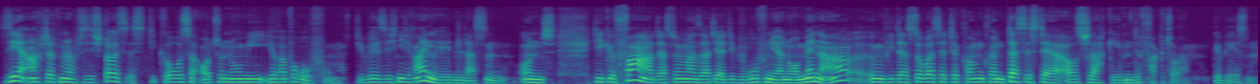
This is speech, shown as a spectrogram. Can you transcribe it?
sehr achtet und auf das sie stolz ist, die große Autonomie ihrer Berufung. Die will sich nicht reinreden lassen. Und die Gefahr, dass wenn man sagt, ja, die berufen ja nur Männer, irgendwie, dass sowas hätte kommen können, das ist der ausschlaggebende Faktor gewesen.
